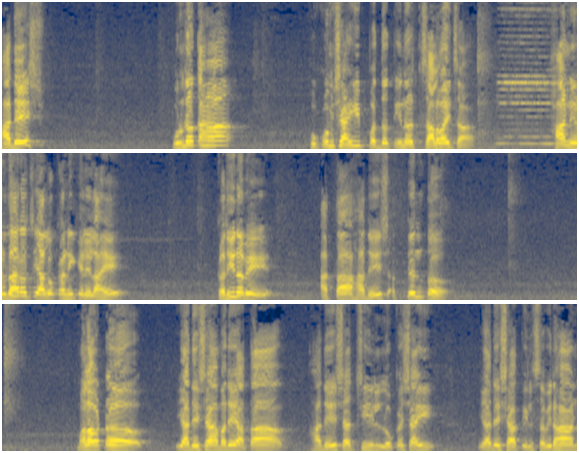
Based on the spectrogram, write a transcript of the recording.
हा देश पूर्णत हुकुमशाही पद्धतीनं चालवायचा हा निर्धारच या लोकांनी केलेला आहे. कधी नव्हे आता हा देश अत्यंत मला वाटतं या देशामध्ये आता हा देशाची लोकशाही या देशातील संविधान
